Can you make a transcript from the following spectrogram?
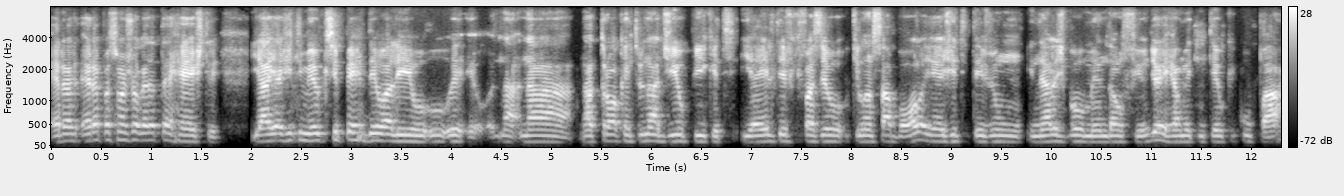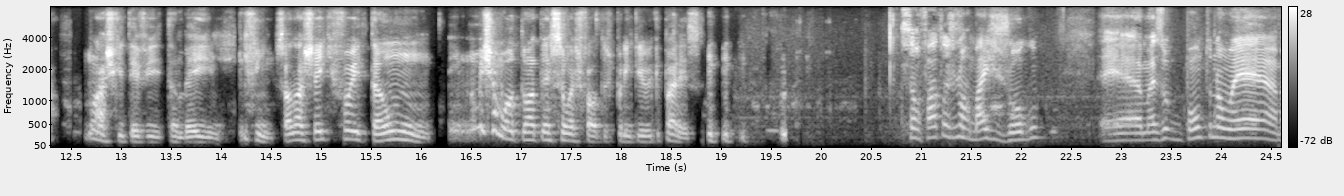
era, era para ser uma jogada terrestre. E aí a gente meio que se perdeu ali o, o na, na, na, troca entre o Nadir e o Pickett. E aí ele teve que fazer o, que lançar a bola, e aí a gente teve um ineligible man downfield, e aí realmente não tem o que culpar. Não acho que teve também. Enfim, só não achei que foi tão. Não me chamou tão atenção as faltas, por incrível que pareça. São faltas normais de jogo. É, mas o ponto não é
